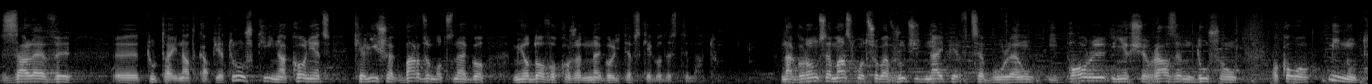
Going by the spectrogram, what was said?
zalewy, y, tutaj natka pietruszki i na koniec kieliszek bardzo mocnego, miodowo-korzennego litewskiego destylatu. Na gorące masło trzeba wrzucić najpierw cebulę i pory i niech się razem duszą około minuty.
